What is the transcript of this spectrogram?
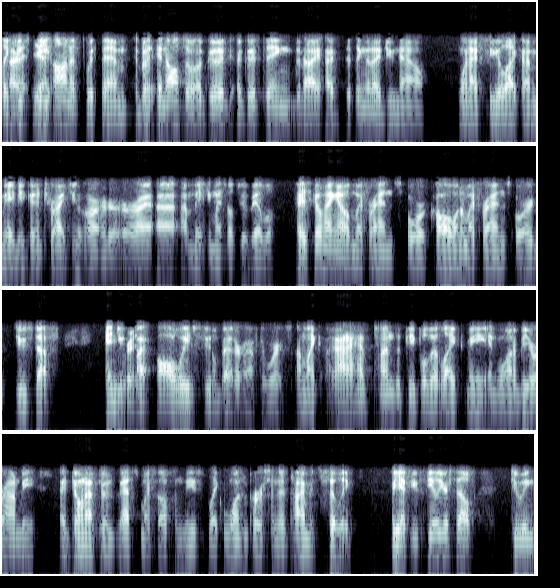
Like All right, just yeah. be honest with them, but and also a good a good thing that I, I the thing that I do now when I feel like I'm maybe going to try too hard or, or I, uh, I'm making myself too available, I just go hang out with my friends or call one of my friends or do stuff. And you, Right. I always feel better afterwards. I'm like, God, I have tons of people that like me and want to be around me. I don't have to invest myself in these like one person at a time. It's silly. But yeah, if you feel yourself doing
